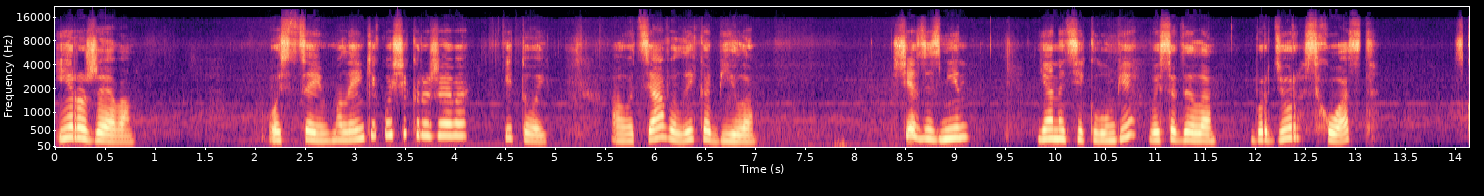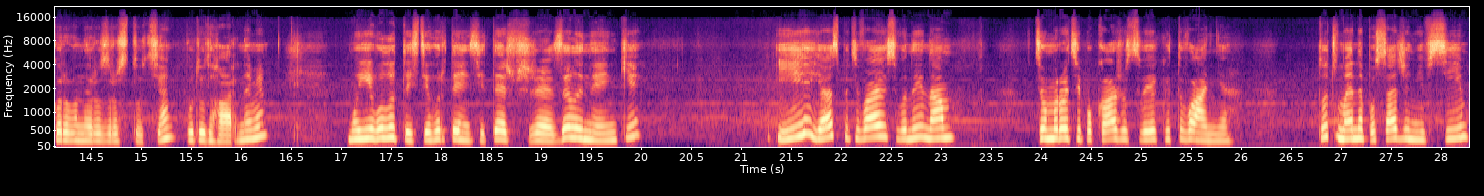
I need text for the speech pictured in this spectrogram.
і рожева. Ось цей маленький кущик рожева і той. А оця велика біла. Ще зі змін я на цій клумбі висадила бордюр з хост. Скоро вони розростуться, будуть гарними. Мої волотисті гортензії теж вже зелененькі. І я сподіваюся, вони нам в цьому році покажуть своє квітування. Тут в мене посаджені всі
